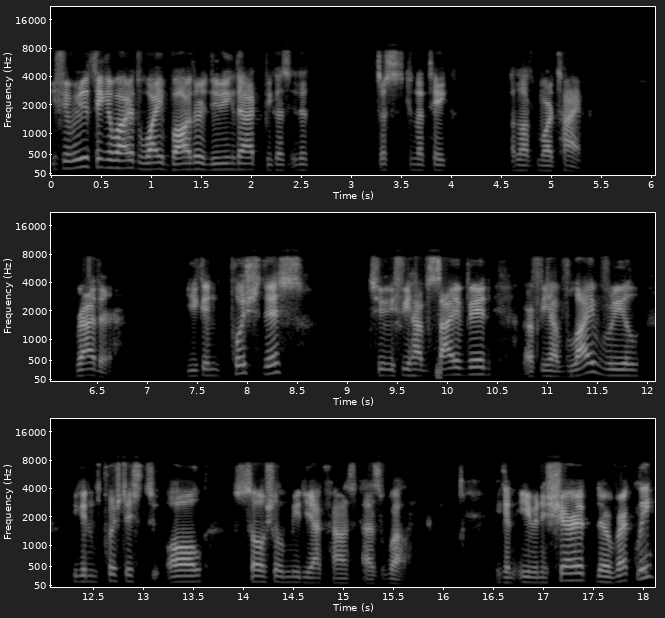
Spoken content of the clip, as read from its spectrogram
if you really think about it, why bother doing that? Because it's just gonna take a lot more time. Rather, you can push this to if you have Cyvid or if you have Live Reel, you can push this to all social media accounts as well. You can even share it directly,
